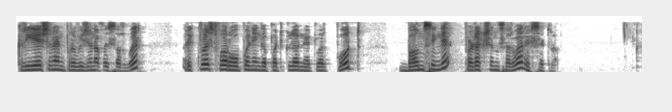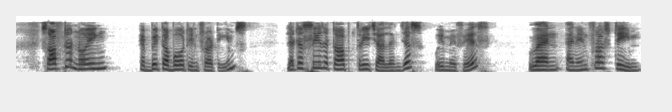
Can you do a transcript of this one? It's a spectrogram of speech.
creation and provision of a server, request for opening a particular network port, bouncing a production server, etc. So after knowing a bit about infra teams, let us see the top three challenges we may face when an infra team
